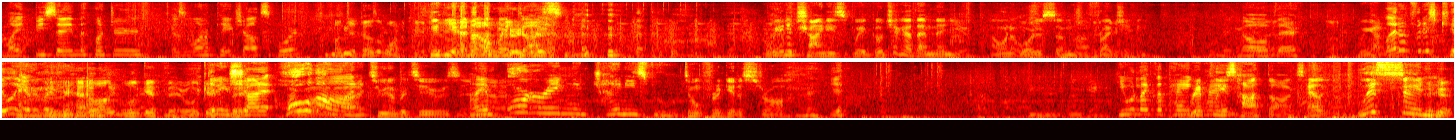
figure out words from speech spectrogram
might be saying that Hunter doesn't want to pay child support. Hunter doesn't want to pay. child yeah, nobody support. does. Are we in a Chinese? Wait, go check out that menu. I want to order some uh, fried chicken. Oh, up there. We got. Let him finish killing everybody. Yeah, we'll, we'll get there. We'll get Getting there. shot at. Hold Uh, on. two number twos. And, I am uh, ordering Chinese food. Don't forget a straw. Yeah. Okay. He would like the pang. Ripley's pang. hot dogs. Hell, listen.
